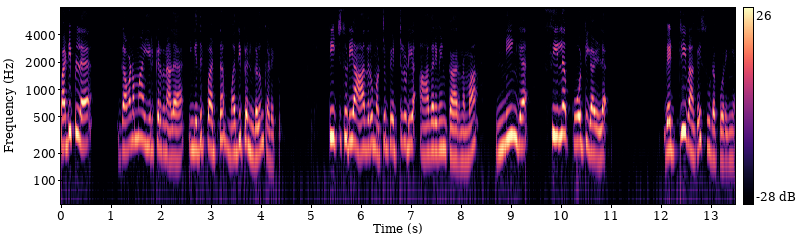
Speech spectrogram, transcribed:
படிப்பில் கவனமாக இருக்கிறதுனால நீங்கள் எதிர்பார்த்த மதிப்பெண்களும் கிடைக்கும். டீச்சர்ஸுடைய ஆதரவு மற்றும் பெற்றோருடைய ஆதரவின் காரணமாக நீங்கள் சில போட்டிகளில் வெற்றி வாங்கை சூட போகிறீங்க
